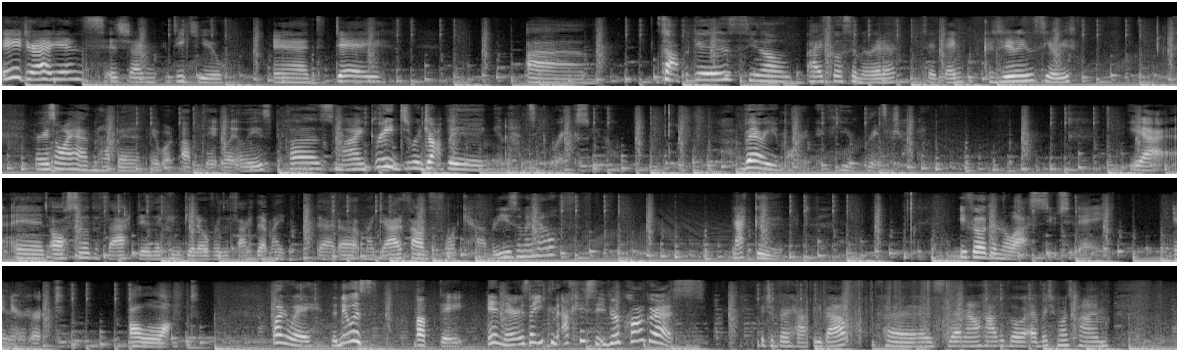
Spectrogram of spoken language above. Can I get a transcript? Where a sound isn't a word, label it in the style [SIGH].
Hey Dragons, it's Dragon DQ, and today, um, the topic is, you know, High School Simulator, same thing, continuing the series. The reason why I have not been able to update lately is because my grades were dropping, and I had to take a break, so, you know, very important if your grades are dropping. Yeah, and also the fact is I couldn't get over the fact that my that uh, my dad found four cavities in my mouth. Good. He filled in the last two today, and it hurt a lot. But anyway, the newest update in there is that you can actually save your progress, which I'm very happy about because then I don't have to go every single time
